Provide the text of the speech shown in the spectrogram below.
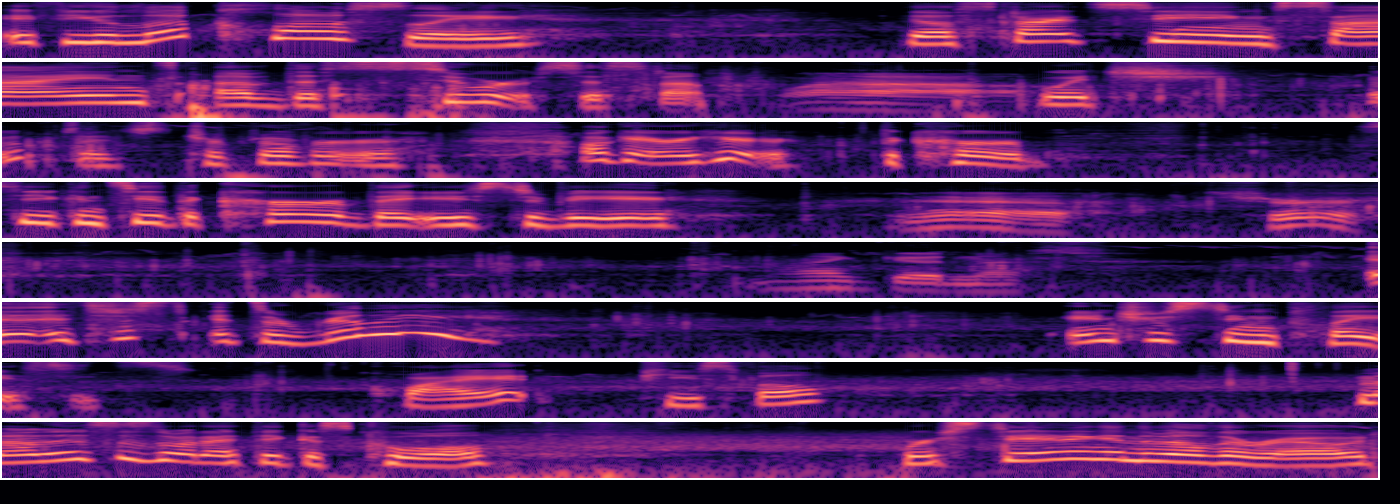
If you look closely, you'll start seeing signs of the sewer system, Wow. which, oops, I just tripped over. Okay, right here, the curb. So you can see the curb that used to be. Yeah, sure. My goodness. It's just, it's a really interesting place. It's quiet, peaceful. Now, this is what I think is cool. We're standing in the middle of the road,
